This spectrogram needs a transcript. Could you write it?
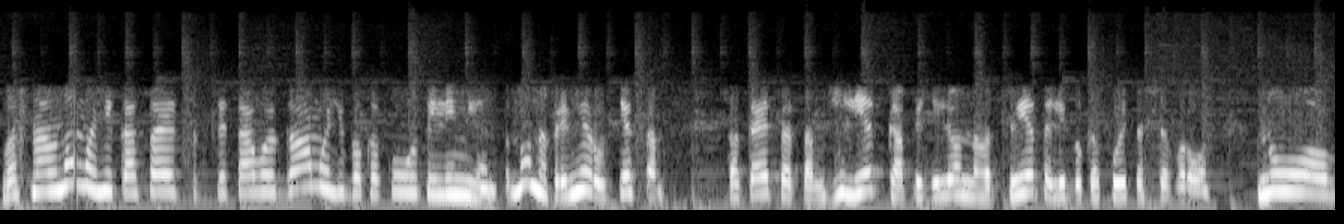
В основном они касаются цветовой гаммы либо какого-то элемента. Ну, например, у всех там какая-то там жилетка определенного цвета, либо какой-то шеврон. Но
